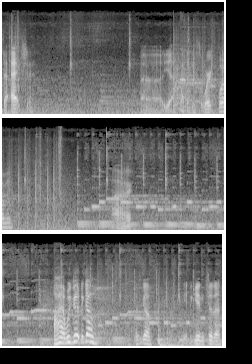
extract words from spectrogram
the action. Yeah, I think this will work for me. All right. All right, we good to go. Let's go. Need to get into the.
